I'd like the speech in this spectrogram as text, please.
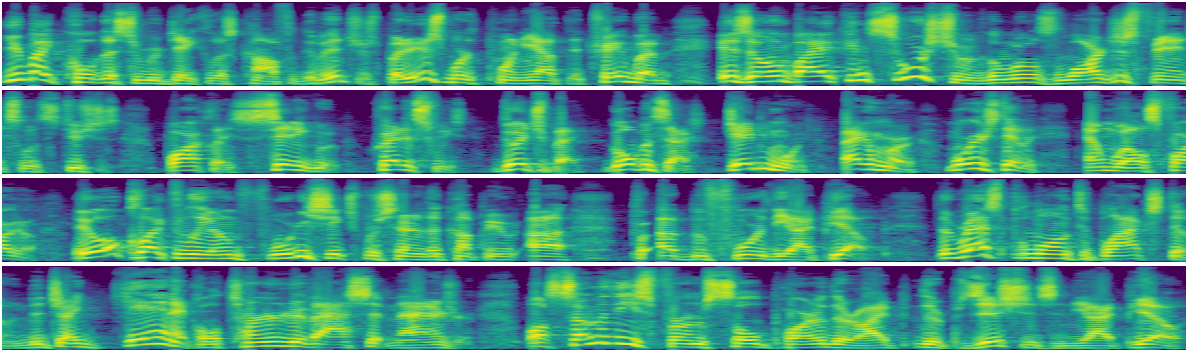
You might call this a ridiculous conflict of interest, but it is worth pointing out that TradeWeb is owned by a consortium of the world's largest financial institutions Barclays, Citigroup, Credit Suisse, Deutsche Bank, Goldman Sachs, JP Morgan, Bank of America, Morgan Stanley, and Wells Fargo. They all collectively own 46% of the company uh, uh, before the IPO. The rest belong to Blackstone, the gigantic alternative asset manager. While some of these firms sold part of their, their positions in the IPO,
